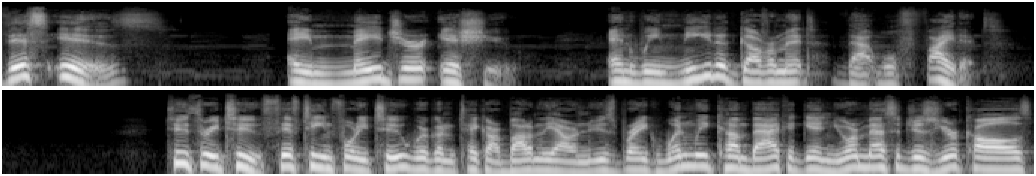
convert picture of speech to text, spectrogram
This is a major issue, and we need a government that will fight it. 232 1542. We're going to take our bottom of the hour news break. When we come back, again, your messages, your calls,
